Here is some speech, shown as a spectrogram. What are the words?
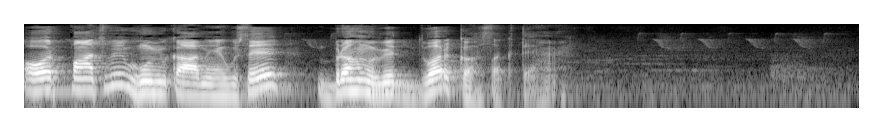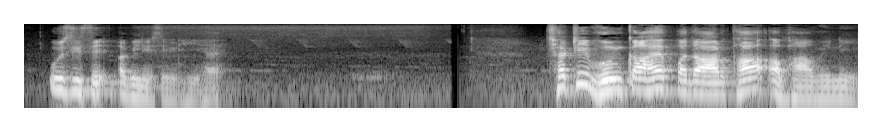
और पांचवी भूमिका में उसे ब्रह्मविद्वर कह सकते हैं। उसी से अगली सीढ़ी है। छठी भूमिका है पदार्था अभाविनी।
